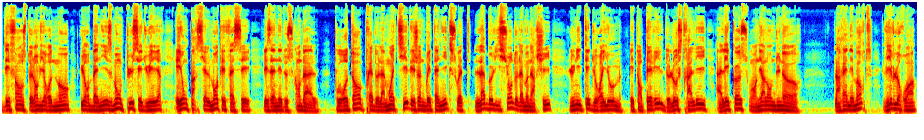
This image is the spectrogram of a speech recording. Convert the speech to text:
défense de l'environnement, urbanisme, ont pu séduire et ont partiellement effacé les années de scandale. Pour autant, près de la moitié des jeunes Britanniques souhaitent l'abolition de la monarchie, l'unité du royaume est en péril de l'Australie à l'Écosse ou en Irlande du Nord. La reine est morte, vive le roi,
